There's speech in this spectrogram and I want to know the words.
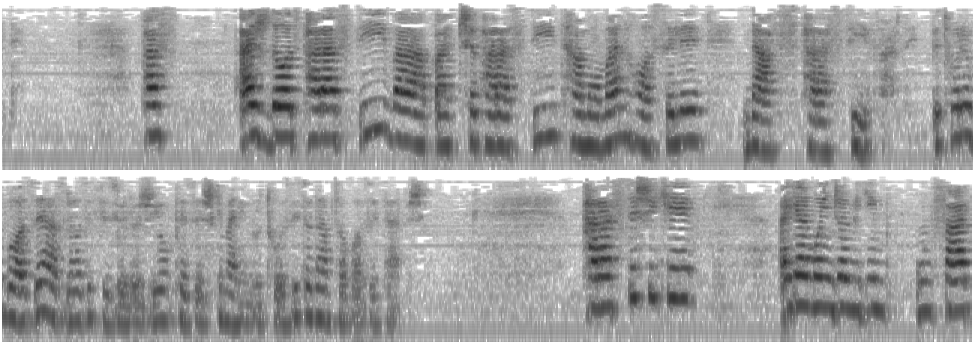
میده. پس اجداد پرستی و بچه پرستی تماما حاصل نفس پرستی فرده. به طور واضح از لحاظ فیزیولوژی و پزشکی من این رو توضیح دادم تا واضح تر بشه. پرستشی که اگر ما اینجا میگیم اون فرد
